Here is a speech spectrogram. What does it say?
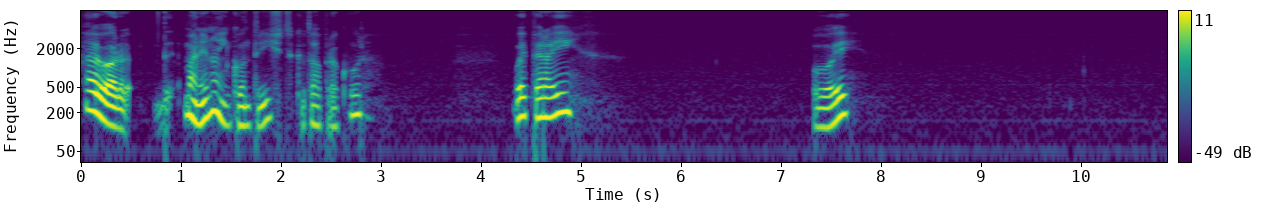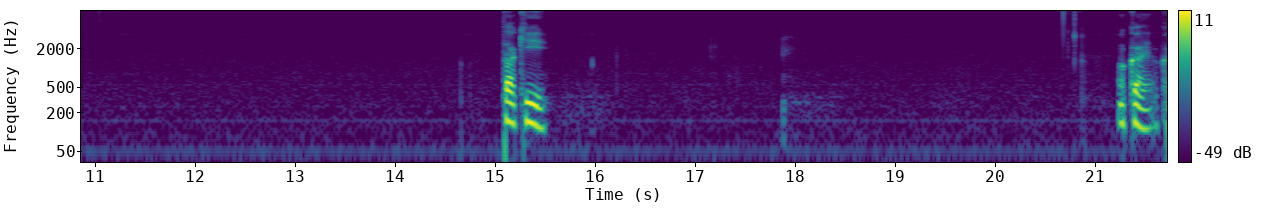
Agora, mano, eu não encontro isto que eu estou à procura. Oi, peraí. Oi? Tá aqui. Ok, ok.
